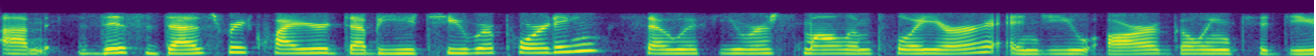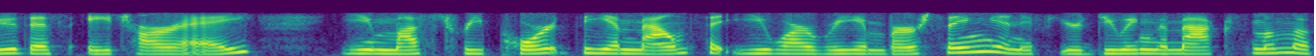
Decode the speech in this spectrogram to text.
Um, this does require W 2 reporting. So, if you're a small employer and you are going to do this HRA, you must report the amount that you are reimbursing. And if you're doing the maximum of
